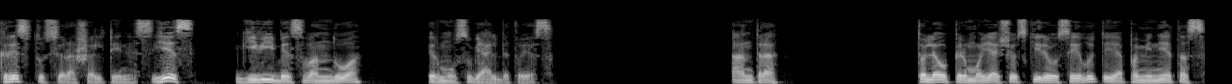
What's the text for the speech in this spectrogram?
Kristus yra šaltinis, jis gyvybės vanduo ir mūsų gelbėtojas. Antra. Toliau pirmoje šios skyriaus eilutėje paminėtas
